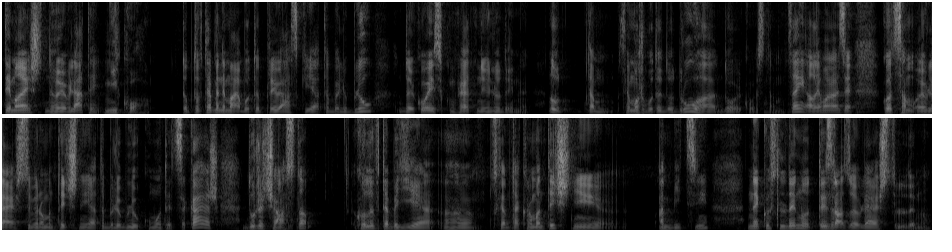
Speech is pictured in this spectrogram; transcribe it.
ти маєш не уявляти нікого. Тобто в тебе не має бути прив'язки Я тебе люблю до якоїсь конкретної людини. Ну, там це може бути до друга, до якогось там цей, але я маю коли ти сам уявляєш собі романтичний Я тебе люблю, кому ти це кажеш, дуже часто, коли в тебе є, е, скажімо так, романтичні амбіції на якусь людину, ти зразу уявляєш цю людину.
